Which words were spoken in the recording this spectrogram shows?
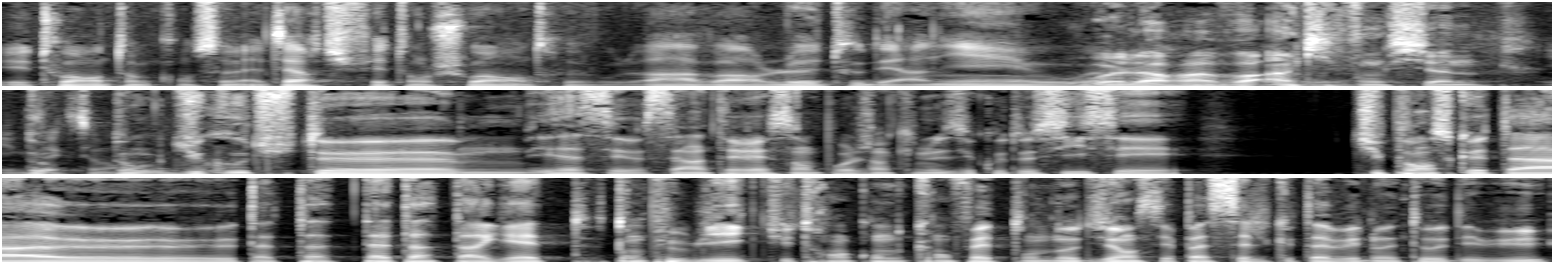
et toi, en tant que consommateur, tu fais ton choix entre vouloir avoir le tout dernier ou, Ou alors avoir un qui fonctionne. Exactement. Donc, donc, du coup, tu te et ça c'est c'est intéressant pour les gens qui nous écoutent aussi, c'est tu penses que tu as euh, t'as ta ta ta target, ton public, tu te rends compte qu'en fait ton audience n'est pas celle que tu avais notée au début.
